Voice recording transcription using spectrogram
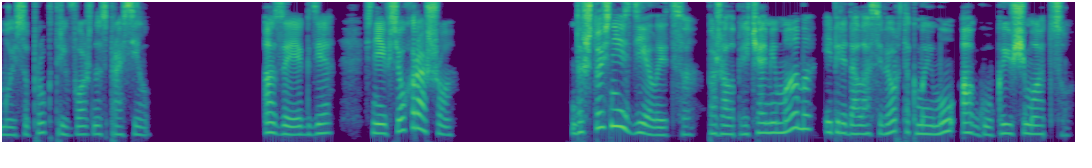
мой супруг тревожно спросил. А Зея где? С ней все хорошо?» «Да что с ней сделается?» — пожала плечами мама и передала сверток моему огукающему отцу.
